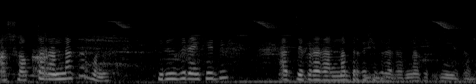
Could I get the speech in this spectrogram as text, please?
আর সবটা রান্না করব না। ফ্রিজে রেখে দিই। আর যে কটা রান্নার দরকার সে কটা রান্না করতে নিয়ে যাব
